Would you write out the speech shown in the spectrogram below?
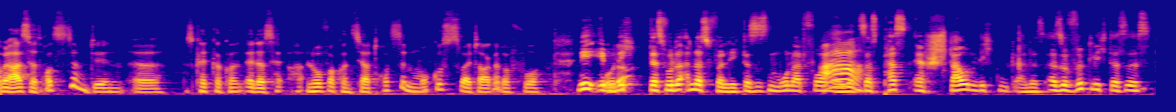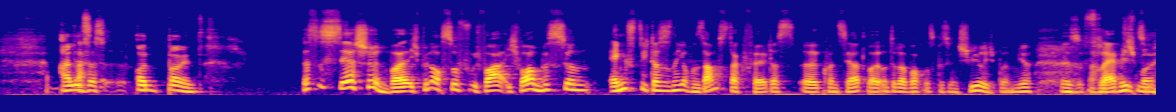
Aber da hast du ja trotzdem den, äh, das, äh, das Hannover-Konzert trotzdem im August zwei Tage davor. Nee, eben oder? nicht. Das wurde anders verlegt. Das ist ein Monat vorher ah. jetzt. Das passt erstaunlich gut alles. Also wirklich, das ist alles das ist, on point. Das ist sehr schön, weil ich bin auch so, ich war, ich war ein bisschen ängstlich, dass es nicht auf den Samstag fällt, das äh, Konzert, weil unter der Woche ist ein bisschen schwierig bei mir. Also nach Leipzig mal.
